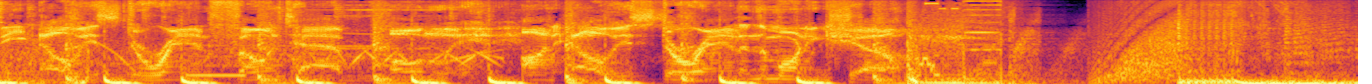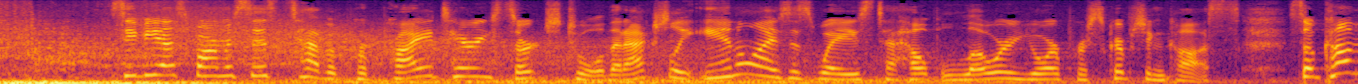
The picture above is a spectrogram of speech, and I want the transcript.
The Elvis Duran phone tap only on Elvis Duran in the Morning Show. CVS pharmacists have a proprietary search tool that actually analyzes ways to help lower your prescription costs. So come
